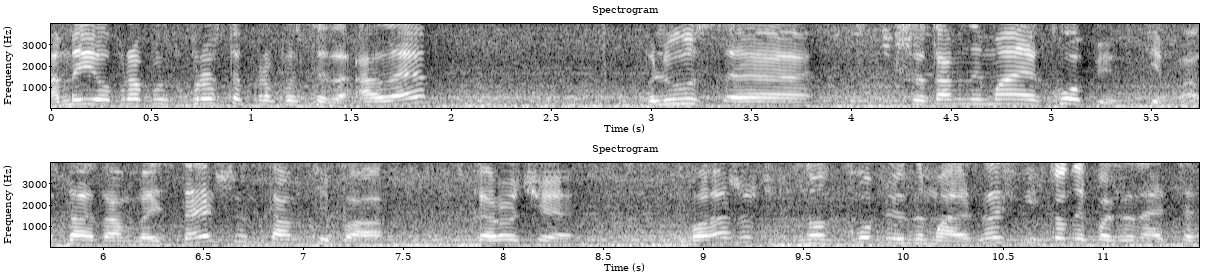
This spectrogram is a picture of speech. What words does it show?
А ми його просто пропустили. Але плюс, е, що там немає копів. Типа, да, там Вейстейшн, там, типа, коротше, важуть, але копів немає. Значить, ніхто не поженеться.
